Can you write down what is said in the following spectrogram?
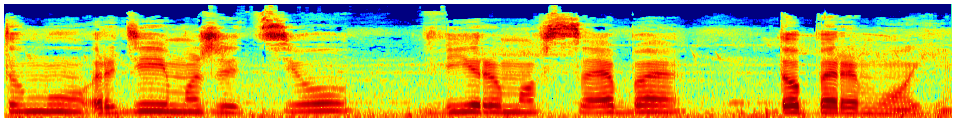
Тому радіємо життю, віримо в себе до перемоги.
